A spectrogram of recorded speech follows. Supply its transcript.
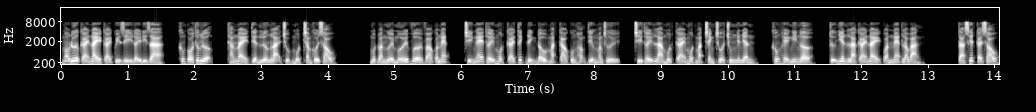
mau đưa cái này cái quỷ gì đẩy đi ra, không có thương lượng, tháng này tiền lương lại chụp một trăm khối sáu. Một đoàn người mới vừa vào con nét, chỉ nghe thấy một cái tích đỉnh đầu mặt cao cúng họng tiếng mắng chửi, chỉ thấy là một cái một mặt tranh chua trung nhân nhân, không hề nghi ngờ, tự nhiên là cái này quán nét lão bản. Ta siết cái sáu.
